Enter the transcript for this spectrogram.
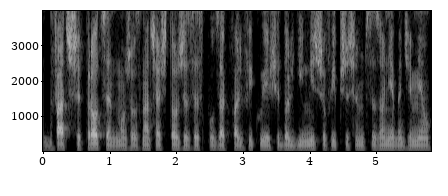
2-3% może oznaczać to, że zespół zakwalifikuje się do Ligi Mistrzów i w przyszłym sezonie będzie miał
